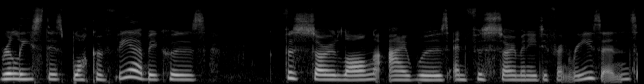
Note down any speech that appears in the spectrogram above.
release this block of fear because for so long, I was, and for so many different reasons,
